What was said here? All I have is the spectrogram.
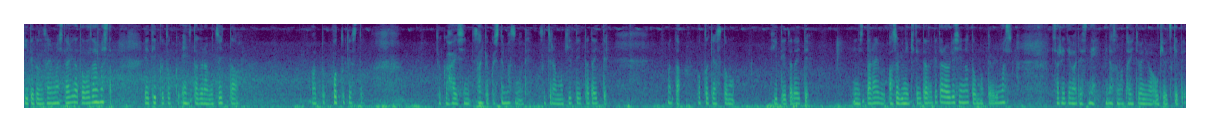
聞いてくださいましてありがとうございました、えー、TikTok、Instagram、Twitter あとポッドキャスト。曲配信3曲してますのでそちらも聞いていただいてまたポッドキャストも聞いていただいてインスタライブ遊びに来ていただけたら嬉しいなと思っております。それではですね皆様体調にはお気をつけて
